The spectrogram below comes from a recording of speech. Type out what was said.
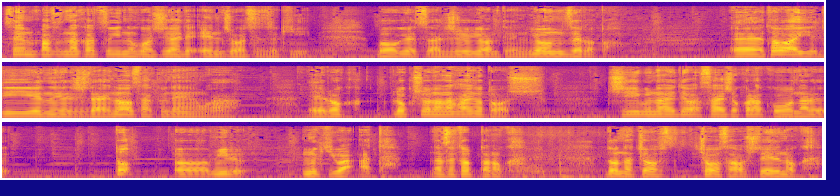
先発中継ぎの5試合で延長が続き、防御率は14.40と、えーとはいえ DNA 時代の昨年は、えー 6, 6勝7敗の投手、チーム内では最初からこうなると見る向きはあった。なぜ取ったのか、どんな調査をしているのか、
